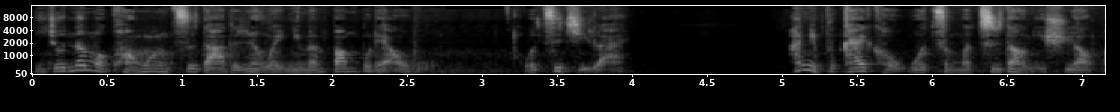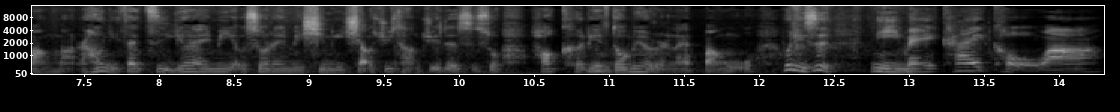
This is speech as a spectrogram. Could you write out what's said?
你就那么狂妄自大的认为你们帮不了我，我自己来。啊！你不开口，我怎么知道你需要帮忙？然后你在自己另外一边，有时候在那边心里小剧场，觉得是说好可怜，都没有人来帮我。问题是你没开口啊！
